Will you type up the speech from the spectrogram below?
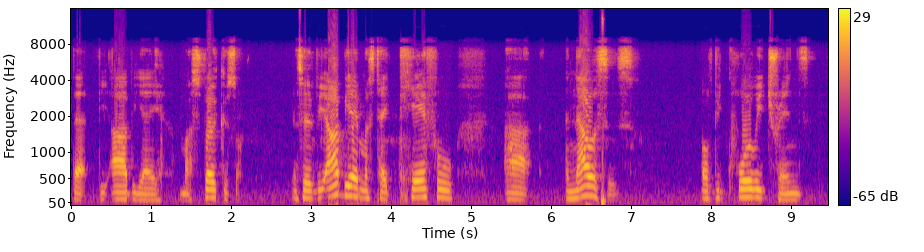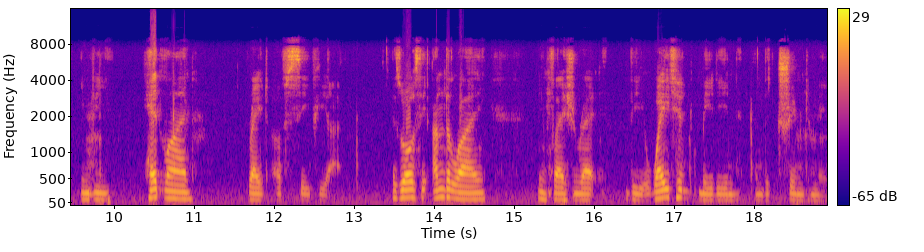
that the RBA must focus on. And so the RBA must take careful uh, analysis of the quarterly trends in the headline rate of CPI, as well as the underlying inflation rate, the weighted median, and the trimmed mean.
